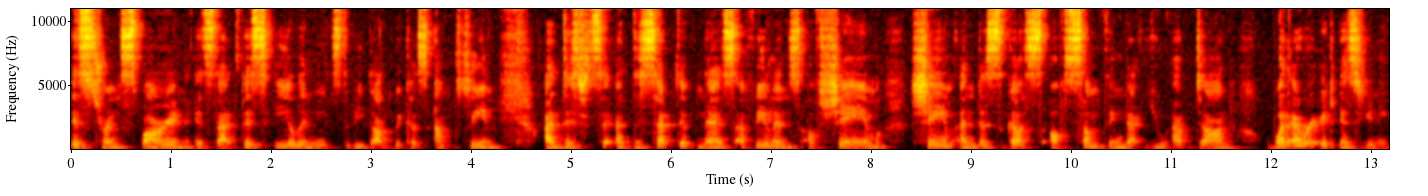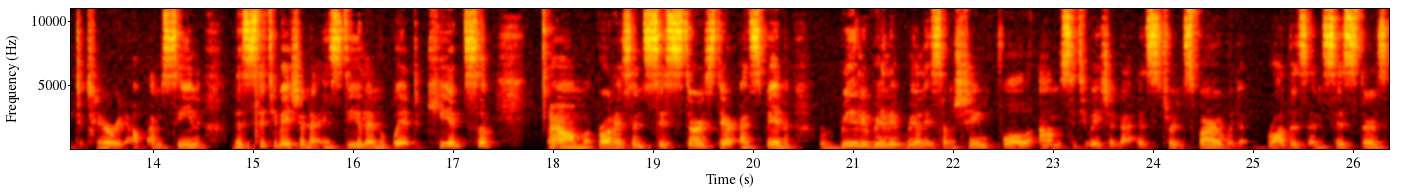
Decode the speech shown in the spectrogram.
is transpiring is that this healing needs to be done because I'm seeing a, dece a deceptiveness a feelings of shame shame and disgust of something that you have done whatever it is you need to clear it up. I'm seeing this situation that is dealing with kids um, brothers and sisters. There has been really really really some shameful um, situation that is transpired with brothers and sisters.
